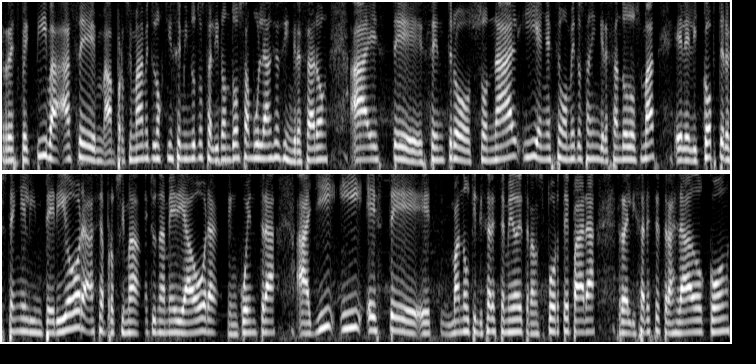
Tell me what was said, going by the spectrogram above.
respectiva. Hace aproximadamente unos 15 minutos salieron dos ambulancias e ingresaron a este este centro zonal y en este momento están ingresando dos más. El helicóptero está en el interior, hace aproximadamente una media hora se encuentra allí y este van a utilizar este medio de transporte para realizar este traslado con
